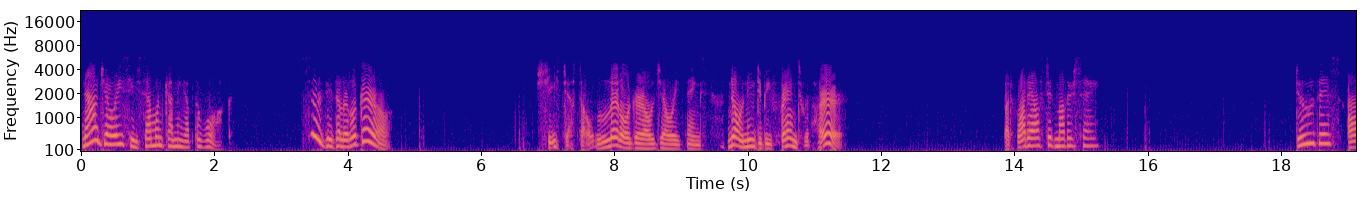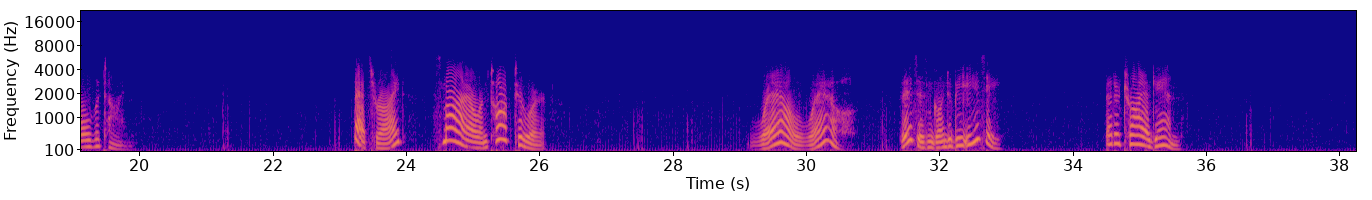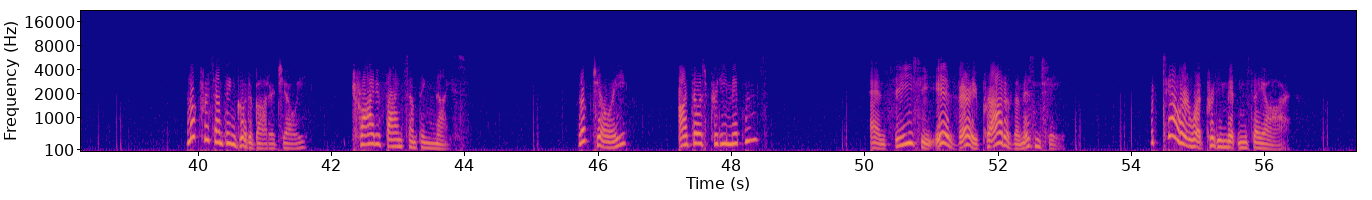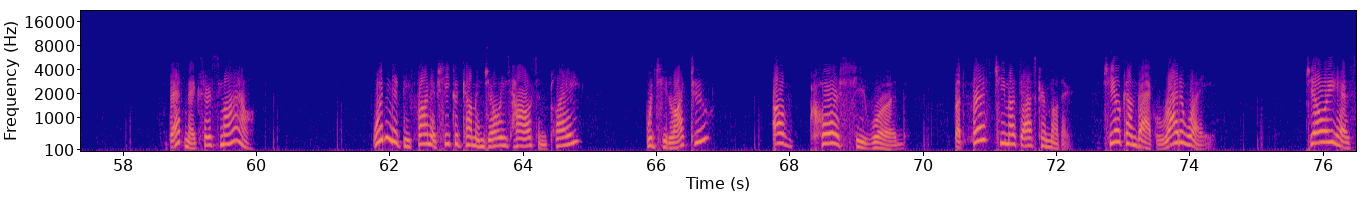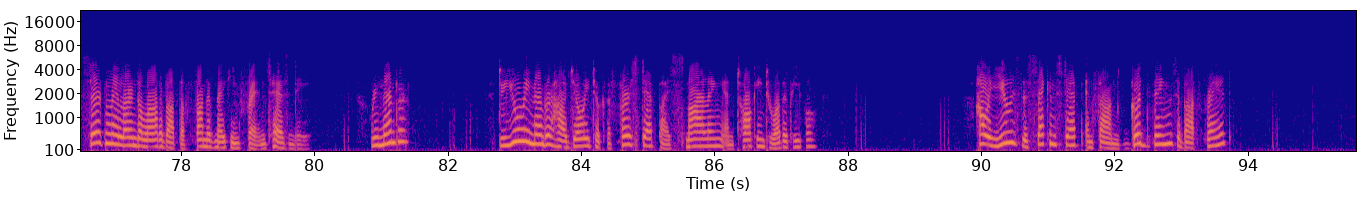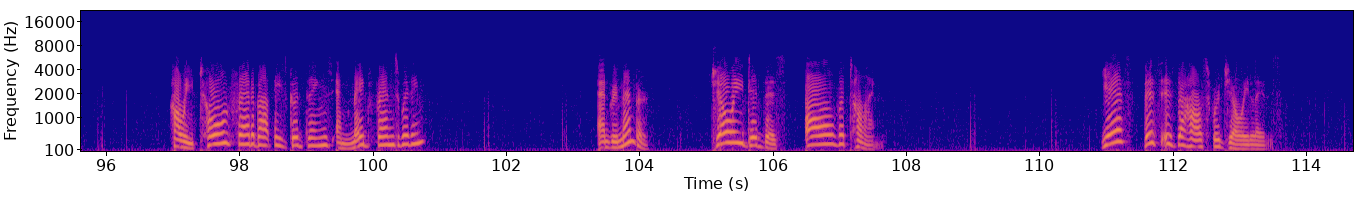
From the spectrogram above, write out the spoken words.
Now Joey sees someone coming up the walk. Susie, the little girl. She's just a little girl, Joey thinks. No need to be friends with her. But what else did Mother say? Do this all the time. That's right. Smile and talk to her. Well, well, this isn't going to be easy. Better try again. Look for something good about her, Joey. Try to find something nice. Look, Joey, aren't those pretty mittens? And see, she is very proud of them, isn't she? Well, tell her what pretty mittens they are. That makes her smile. Wouldn't it be fun if she could come in Joey's house and play? Would she like to? Of course she would. But first she must ask her mother. She'll come back right away. Joey has certainly learned a lot about the fun of making friends, hasn't he? Remember? Do you remember how Joey took the first step by smiling and talking to other people? How he used the second step and found good things about Fred? How he told Fred about these good things and made friends with him? And remember, Joey did this all the time. Yes, this is the house where Joey lives.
